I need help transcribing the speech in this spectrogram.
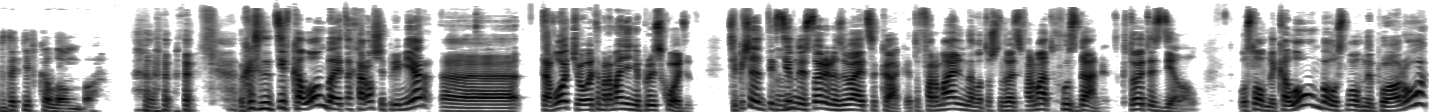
Детектив Коломбо. Ну, Конечно, детектив Коломбо — это хороший пример э, того, чего в этом романе не происходит. Типичная детективная история развивается как? Это формально, вот то, что называется формат «who's done it?» Кто это сделал? Условный Коломбо, условный Пуаро,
